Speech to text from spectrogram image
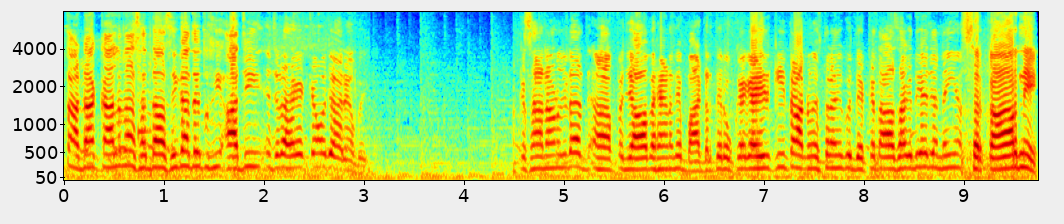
ਤੁਹਾਡਾ ਕੱਲ ਦਾ ਸੱਦਾ ਸੀਗਾ ਤੇ ਤੁਸੀਂ ਅੱਜ ਹੀ ਜਿਹੜਾ ਹੈਗਾ ਕਿਉਂ ਜਾ ਰਹੇ ਹੋ ਬਈ? ਕਿਸਾਨਾਂ ਨੂੰ ਜਿਹੜਾ ਪੰਜਾਬ ਹਰਿਆਣਾ ਦੇ ਬਾਰਡਰ ਤੇ ਰੋਕਿਆ ਗਿਆ ਸੀ ਕੀ ਤੁਹਾਨੂੰ ਇਸ ਤਰ੍ਹਾਂ ਦੀ ਕੋਈ ਦਿੱਕਤ ਆ ਸਕਦੀ ਹੈ ਜਾਂ ਨਹੀਂ ਸਰਕਾਰ ਨੇ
